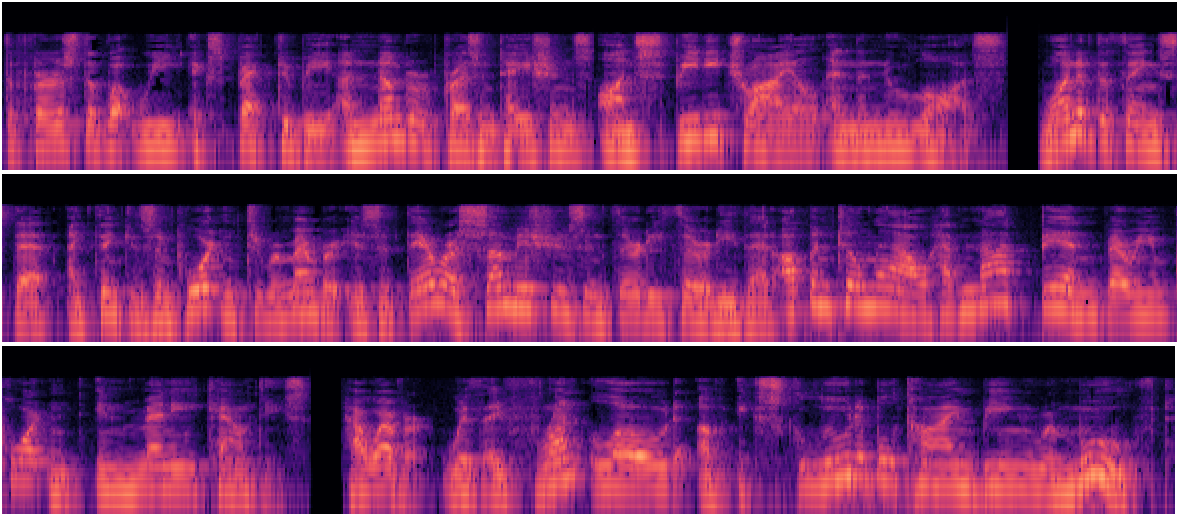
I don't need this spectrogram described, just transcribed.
the first of what we expect to be a number of presentations on speedy trial and the new laws. One of the things that I think is important to remember is that there are some issues in 3030 that up until now have not been very important in many counties. However, with a front load of excludable time being removed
